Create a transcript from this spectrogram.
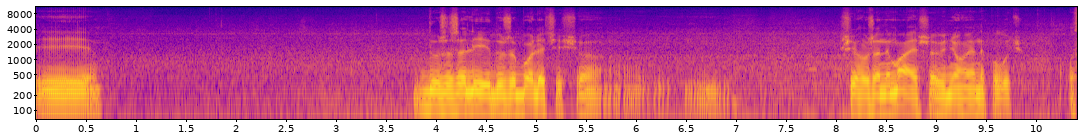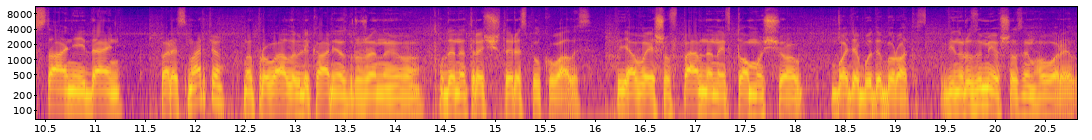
І дуже жалію, дуже боляче, що, його вже немає, що від нього я не получу. Останній день перед смертю ми провели в лікарні з дружиною години 3-4 спілкувалися. Я вийшов впевнений в тому, що Бодя буде боротися. Він розумів, що з ним говорили.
